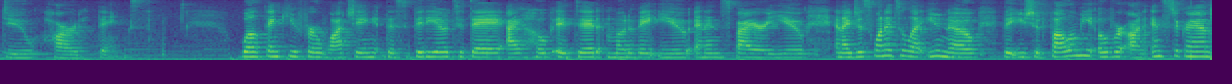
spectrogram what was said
do hard things. Well, thank you for watching this video today. I hope it did motivate you and inspire you. And I just wanted to let you know that you should follow me over on Instagram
